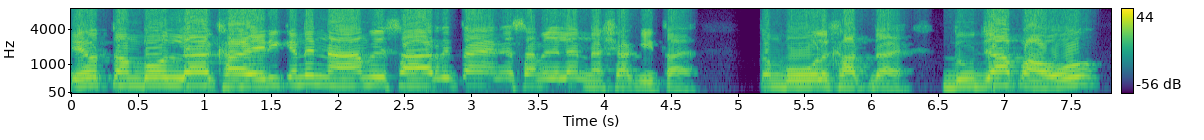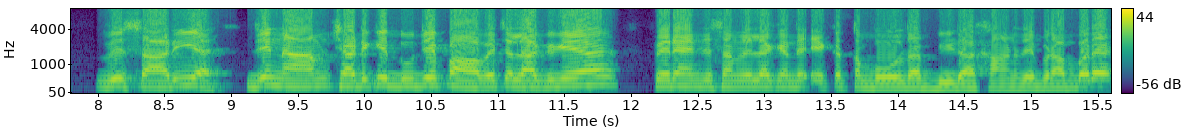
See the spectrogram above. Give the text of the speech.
ਇਹੋ ਤੰਬੋਲਾ ਖਾਇਰੀ ਕਹਿੰਦੇ ਨਾਮ ਵਿਸਾਰ ਦਿੱਤਾ ਹੈ ਸਮਝ ਲੈ ਨਸ਼ਾ ਕੀਤਾ ਹੈ ਤੰਬੋਲ ਖਾਦਾ ਹੈ ਦੂਜਾ ਭਾਉ ਵਿਸਾਰੀ ਹੈ ਜੇ ਨਾਮ ਛੱਡ ਕੇ ਦੂਜੇ ਭਾਵ ਵਿੱਚ ਲੱਗ ਗਿਆ ਫਿਰ ਇੰਜ ਸਮਝ ਲੈ ਕਹਿੰਦੇ ਇੱਕ ਤੰਬੋਲ ਦਾ ਬੀੜਾ ਖਾਣ ਦੇ ਬਰਾਬਰ ਹੈ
